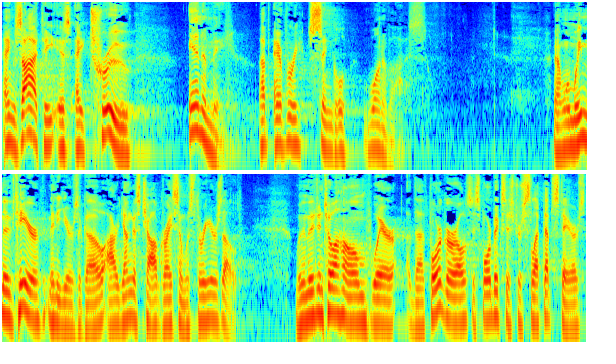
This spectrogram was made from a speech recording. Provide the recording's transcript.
Anxiety is a true enemy of every single one of us. Now, when we moved here many years ago, our youngest child, Grayson, was three years old. We moved into a home where the four girls, his four big sisters, slept upstairs.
